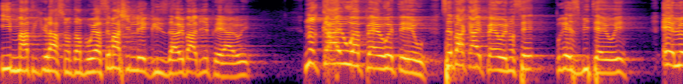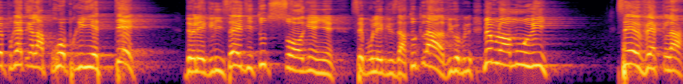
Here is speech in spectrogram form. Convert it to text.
immatriculation temporaire, c'est machine l'église là, pas bien payé. Non, quand vous payé, c'est pas quand payé, non, c'est presbytère. Et le prêtre est la propriété de l'église. Ça veut dire tout ça c'est pour l'église là. Toute la vie, même l'homme mourir, c'est l'évêque là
